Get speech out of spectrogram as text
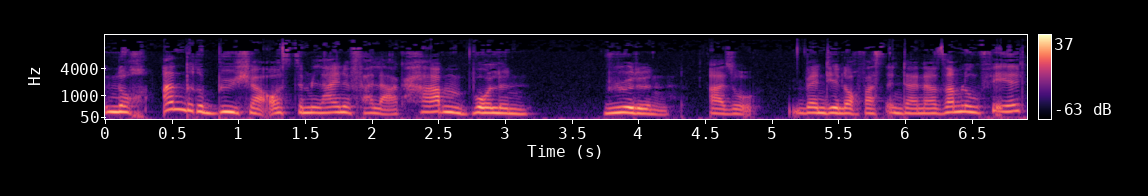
noch andere Bücher aus dem Leine Verlag haben wollen würden, also wenn dir noch was in deiner Sammlung fehlt,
